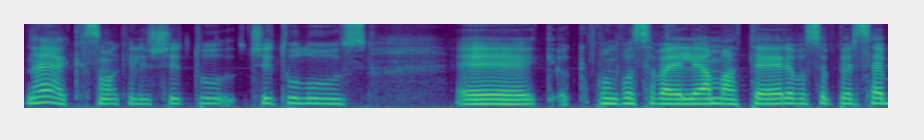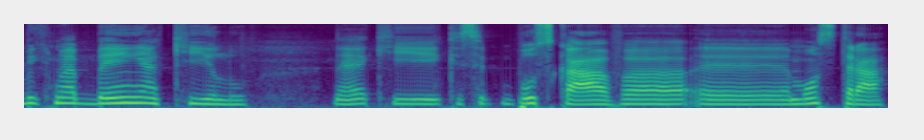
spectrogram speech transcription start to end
né? Que são aqueles títulos, é, quando você vai ler a matéria, você percebe que não é bem aquilo. Né, que, que se buscava é, mostrar.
